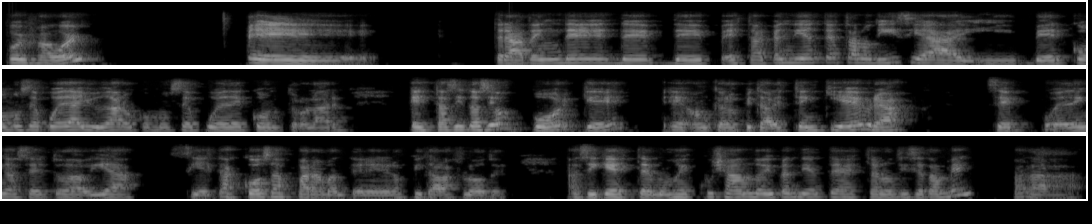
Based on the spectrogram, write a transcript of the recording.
por favor, eh, traten de, estar pendientes de esta noticia y ver cómo se puede ayudar o cómo se puede controlar esta situación, porque eh, aunque el hospital esté en quiebra, se pueden hacer todavía ciertas cosas para mantener el hospital a flote. Así que estemos escuchando y pendientes a esta noticia también para,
